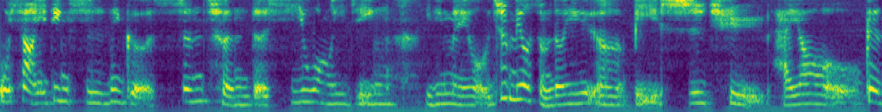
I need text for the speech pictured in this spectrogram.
我想一定是那个生存的希望已经已经没有，就没有什么东西呃比失去还要更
